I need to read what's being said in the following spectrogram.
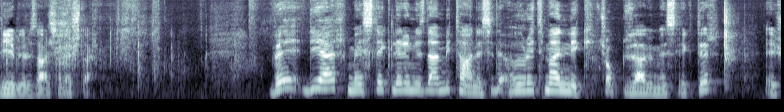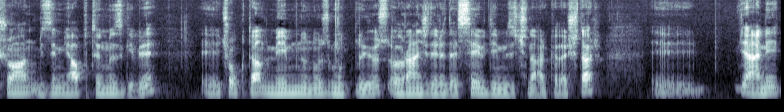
diyebiliriz arkadaşlar. Ve diğer mesleklerimizden bir tanesi de öğretmenlik. Çok güzel bir meslektir. E, şu an bizim yaptığımız gibi e, çok da memnunuz, mutluyuz. Öğrencileri de sevdiğimiz için arkadaşlar. E, yani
